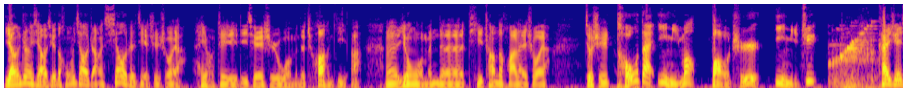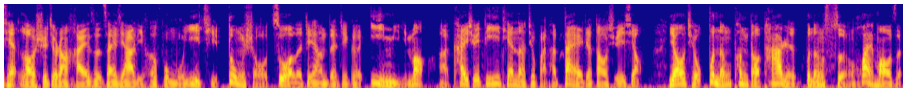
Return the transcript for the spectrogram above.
养正小学的洪校长笑着解释说呀：“哎呦，这的确是我们的创意啊。呃，用我们的提倡的话来说呀。”就是头戴一米帽，保持一米距。开学前，老师就让孩子在家里和父母一起动手做了这样的这个一米帽啊。开学第一天呢，就把它戴着到学校，要求不能碰到他人，不能损坏帽子。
